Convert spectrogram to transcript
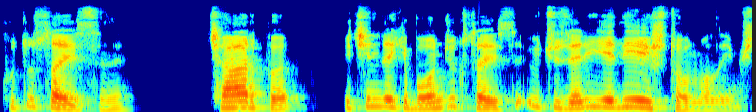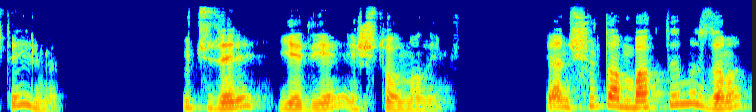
kutu sayısını çarpı içindeki boncuk sayısı 3 üzeri 7'ye eşit olmalıymış değil mi? 3 üzeri 7'ye eşit olmalıymış. Yani şuradan baktığımız zaman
